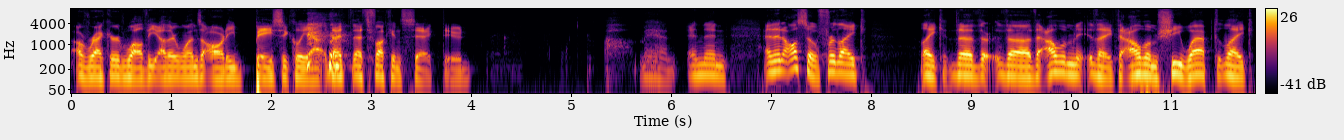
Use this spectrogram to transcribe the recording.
a record while the other one's already basically out, that that's fucking sick, dude. Oh man, and then and then also for like like the the the, the album like the album she wept like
